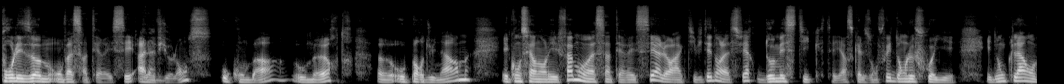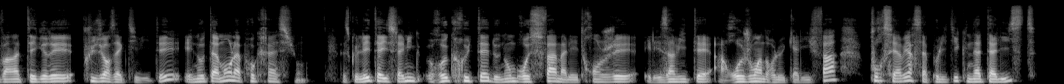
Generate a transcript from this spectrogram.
Pour les hommes, on va s'intéresser à la violence, au combat, au meurtre, euh, au port d'une arme. Et concernant les femmes, on va s'intéresser à leur activité dans la sphère domestique, c'est-à-dire ce qu'elles ont fait dans le foyer. Et donc là, on va intégrer plusieurs activités, et notamment la procréation parce que l'État islamique recrutait de nombreuses femmes à l'étranger et les invitait à rejoindre le califat pour servir sa politique nataliste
